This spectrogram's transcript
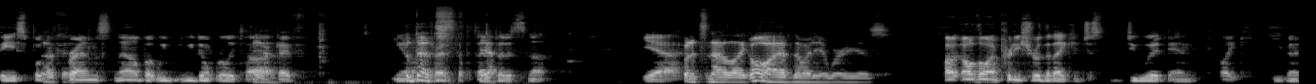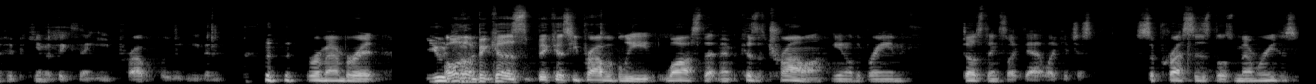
Facebook Okay. friends now, but we we don't really talk. Yeah. I've you know tried a couple times, yeah. but it's not. Yeah, but it's not like, oh, I have no idea where he is. Although I'm pretty sure that I could just do it, and like even if it became a big thing, he probably wouldn't even remember it. You Although don't- because because he probably lost that memory because of trauma. You know, the brain does things like that. Like it just suppresses those memories,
